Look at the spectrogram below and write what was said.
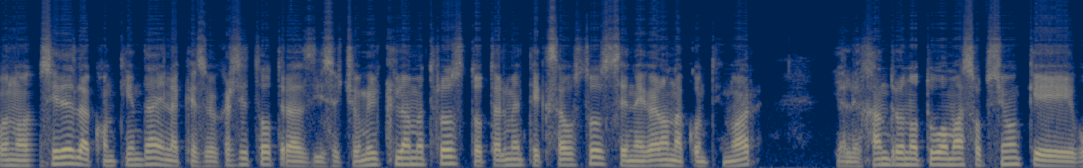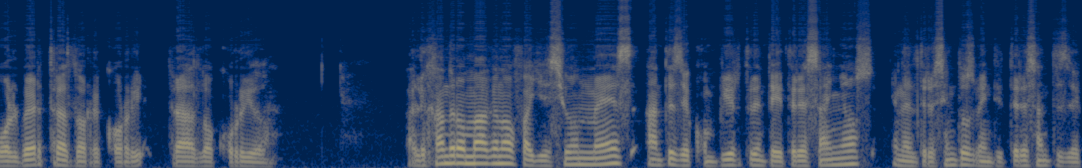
Conocida es la contienda en la que su ejército, tras 18.000 kilómetros totalmente exhaustos, se negaron a continuar y Alejandro no tuvo más opción que volver tras lo, tras lo ocurrido. Alejandro Magno falleció un mes antes de cumplir 33 años en el 323 a.C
